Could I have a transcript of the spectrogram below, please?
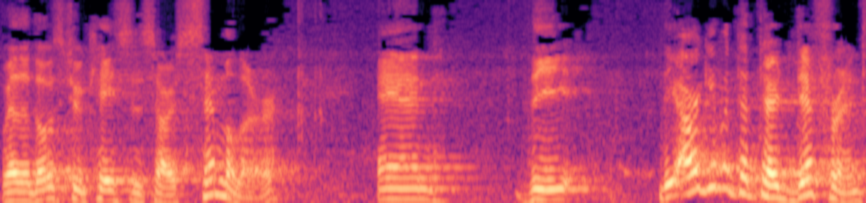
whether those two cases are similar. And the, the argument that they're different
